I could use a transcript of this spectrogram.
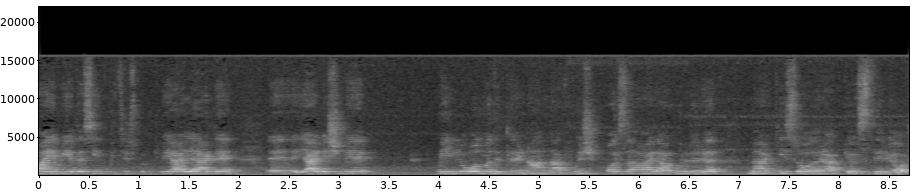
Miami ya da St. Petersburg gibi yerlerde e, yerleşmeye meyilli olmadıklarını anlatmış. Oysa hala buraları merkezi olarak gösteriyor.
